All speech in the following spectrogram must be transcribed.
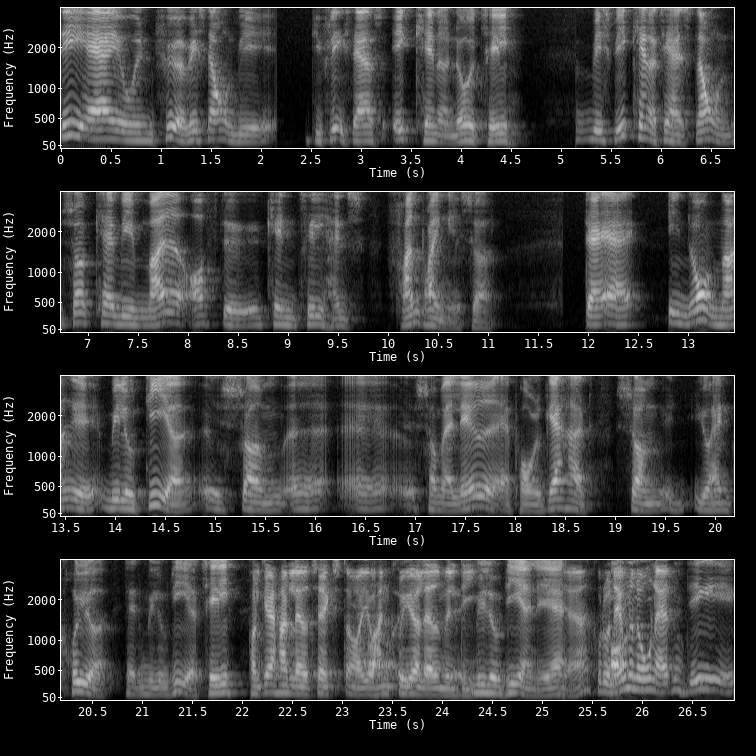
Det er jo en fyr, hvis navn vi de fleste af os ikke kender noget til. Hvis vi ikke kender til hans navn, så kan vi meget ofte kende til hans frembringelser. Der er enormt mange melodier, øh, som, øh, øh, som er lavet af Paul Gerhardt, som Johan Kryer satte melodier til. Paul Gerhardt lavede tekst, og Johan Kryer lavede melodi. Melodierne, ja. Ja, kunne du nævne nogle af dem? Det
